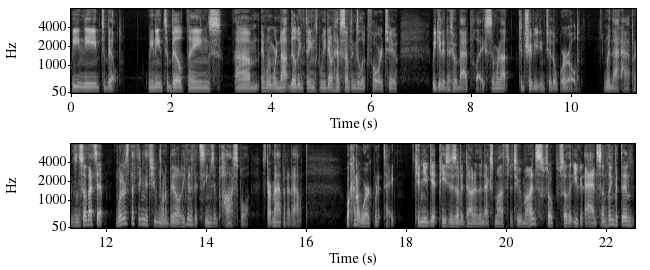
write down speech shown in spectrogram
we need to build. We need to build things. Um, and when we're not building things, we don't have something to look forward to, we get into a bad place and we're not contributing to the world when that happens. And so that's it. What is the thing that you want to build, even if it seems impossible? Start mapping it out. What kind of work would it take? Can you get pieces of it done in the next month to two months so so that you can add something, but then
